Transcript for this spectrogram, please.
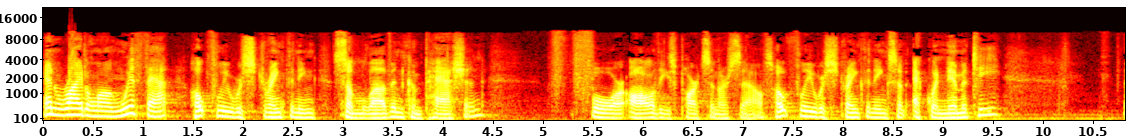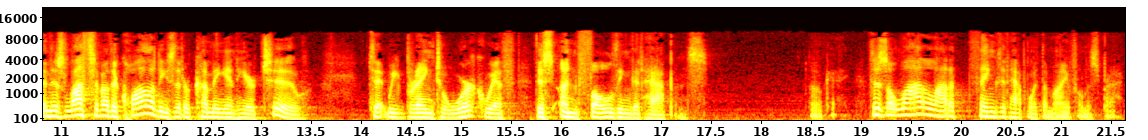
And right along with that, hopefully we're strengthening some love and compassion for all of these parts in ourselves. Hopefully we're strengthening some equanimity. And there's lots of other qualities that are coming in here too that we bring to work with this unfolding that happens. Okay. There's a lot, a lot of things that happen with the mindfulness practice.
